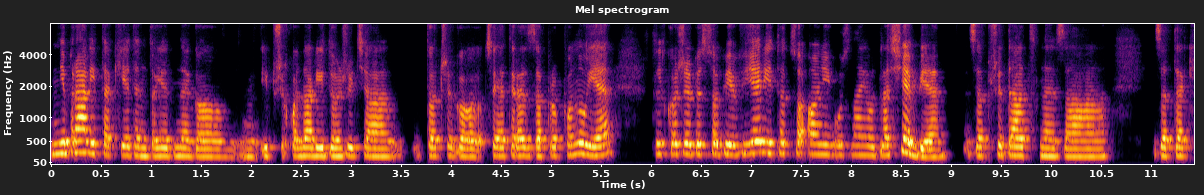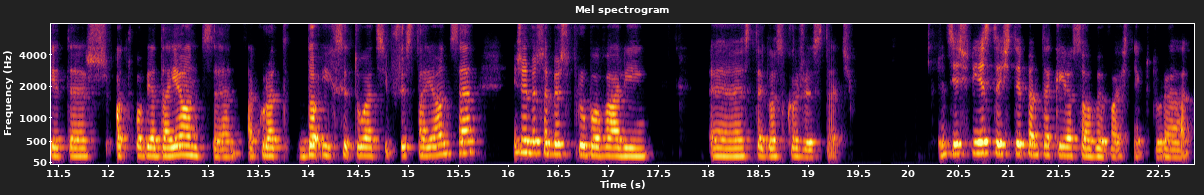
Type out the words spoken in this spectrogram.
nie brali tak jeden do jednego i przykładali do życia to, czego, co ja teraz zaproponuję, tylko żeby sobie wzięli to, co oni uznają dla siebie za przydatne, za, za takie też odpowiadające, akurat do ich sytuacji przystające i żeby sobie spróbowali e, z tego skorzystać. Więc jeśli jesteś typem takiej osoby właśnie, która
